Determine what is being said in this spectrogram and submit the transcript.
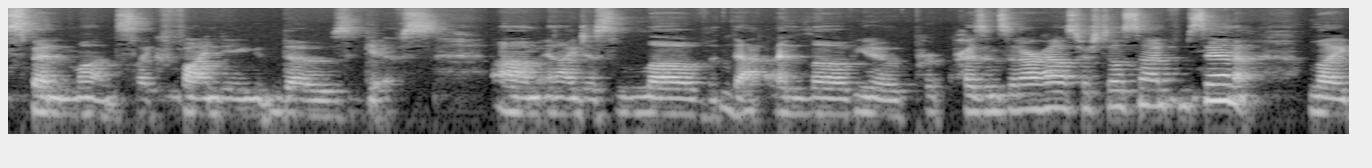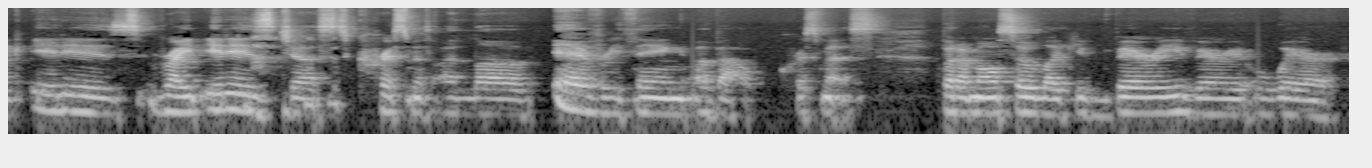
spend months like finding those gifts. Um, and I just love mm-hmm. that. I love, you know, pre- presents in our house are still signed from Santa. Like it is, right? It is just Christmas. I love everything about Christmas. But I'm also like very, very aware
